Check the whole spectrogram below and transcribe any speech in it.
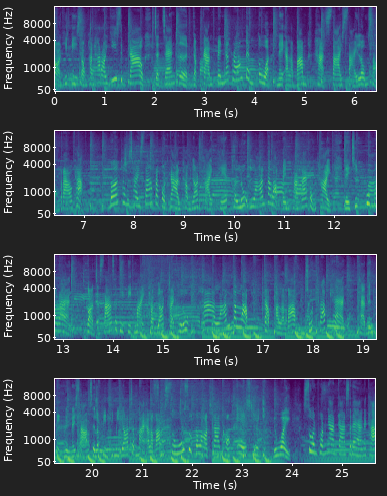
ก่อนที่ปี 2 5 2529 จะแจ้งเกิดกับการเป็นนักร้องเต็มตัวในอัลบั้มหาดทรายสายลมสองราวค่ะเบิร์ดธงชัยสร้างปรากฏการณ์ทำยอดขายเทปทะลุล้านตลับเป็นครั้งแรกของไทย ในชุดบูมเมอแรง ก่อนจะสร้างสถิติใหม่ทำยอดขายทะลุ 5 ล้านตลับกับอัลบั้มชุดรับแขก แถมยังติดหนึ่งใน 3 ศิลปินที่มียอดจำหน่ายอัลบั้มสูงสุดตลอดการของเอเชียอีกด้วย ส่วนผลงานการแสดงนะคะ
